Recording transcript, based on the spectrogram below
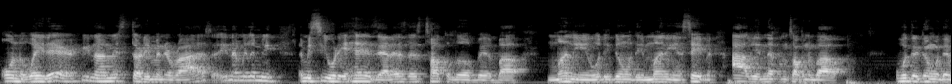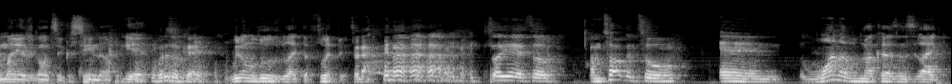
on the way there, you know, what I mean, it's 30 minute ride. So, you know, what I mean, let me let me see where their heads at. Let's let's talk a little bit about money and what they're doing with their money and saving. Oddly enough, I'm talking about what they're doing with their money as they're going to the casino. Yeah, but it's okay. We don't lose. We like to flip it. So, so yeah, so I'm talking to him, and one of my cousins like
